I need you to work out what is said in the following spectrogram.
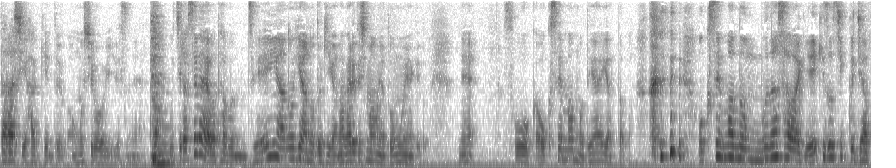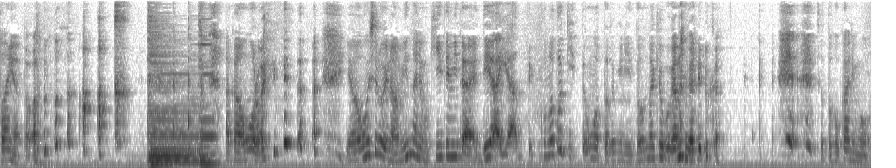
新しい発見というか面白いですね。うちら世代は多分全員あの日あの時が流れてしまうんやと思うんやけど。ねそうか億千万も出会いやったわ。億千万の胸騒ぎエキゾチックジャパンやったわ。あかんおもろい。いや面白いな。みんなにも聞いてみたい。出会いやってこの時って思った時にどんな曲が流れるか。ちょっと他にも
